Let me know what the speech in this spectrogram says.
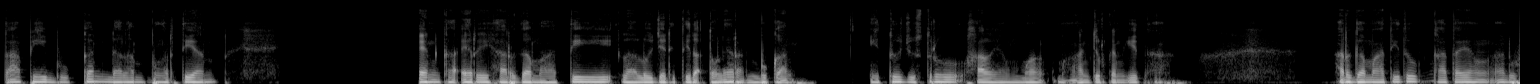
tapi bukan dalam pengertian NKRI harga mati lalu jadi tidak toleran bukan. Itu justru hal yang menghancurkan kita. Harga mati itu kata yang aduh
